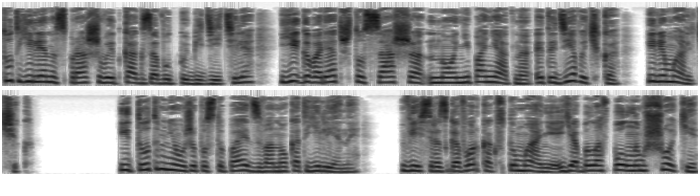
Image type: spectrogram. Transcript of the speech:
Тут Елена спрашивает, как зовут победителя. Ей говорят, что Саша, но непонятно, это девочка или мальчик. И тут мне уже поступает звонок от Елены. Весь разговор как в тумане, я была в полном шоке.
